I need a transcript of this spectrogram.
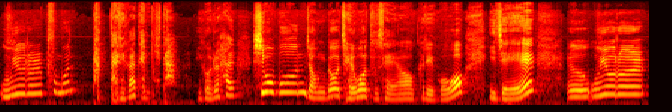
우유를 품은 닭다리가 됩니다. 이거를 한 15분 정도 재워두세요. 그리고 이제 어, 우유를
